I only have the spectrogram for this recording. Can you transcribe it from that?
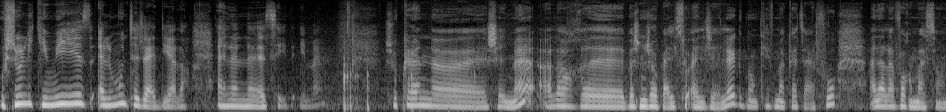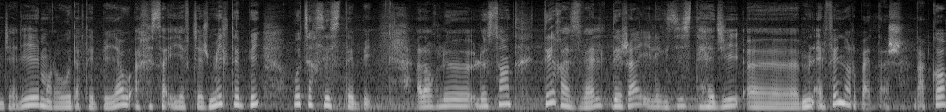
وشنو اللي كيميز المنتجع ديالها. أهلا سيده إيمان. شكرا آه، شيماء. alors آه، باش نجاوب على السؤال ديالك donc كيف ما كتعرفوا أنا la formation ديالي مروضة طبية وأخصائية في التجميل الطبي والتخسيس الطبي alors le centre de تيغازفيل déjà il existe هادي آه، من 2014 d'accord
